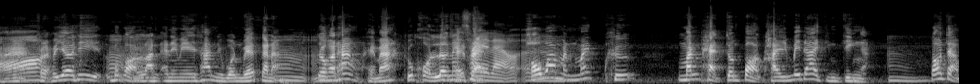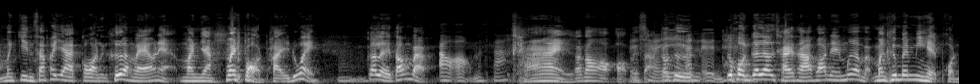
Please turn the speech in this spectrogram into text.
อ๋อ Flash Playerอร์ที่เมื่อก่อนอ่า run แอนิเมชันอยู่บนเว็บกันอะอ่าจนกระทั่งเห็นไหมทุกคนเลิกใช้ไม่แฟลใช่แล้วเออเพราะว่ามันไม่คือมัน patch จนปลอดภัยไม่ได้จริง ๆ อะอืม นอกจากมันกินทรัพยากรเครื่องแล้วเนี่ย มันยังไม่ปลอดภัยด้วยอืมก็เลยต้องแบบเอาออกมาซะ ใช่ก็ต้องเอาออกไปไปใช้ซะก็คืออันอื่นแทนทุกคนก็เลิกใช้ซะเพราะในเมื่อแบบมันคือมันมีเหตุผล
